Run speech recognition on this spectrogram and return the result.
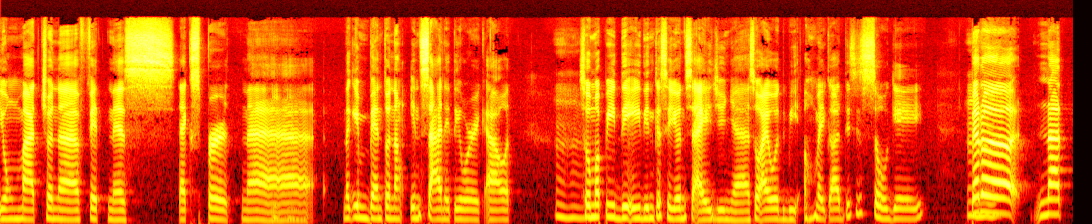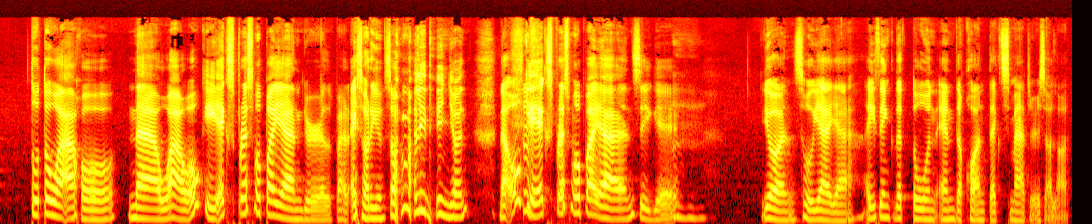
Yung macho na fitness expert na nag-imbento ng insanity workout. Mhm. So, ma-PDA din kasi yon sa IG niya. So, I would be, oh my God, this is so gay. Pero, natutuwa ako na, wow, okay, express mo pa yan, girl. Para, ay, sorry, so, mali din yon Na, okay, express mo pa yan. Sige. Yon. So, yeah, yeah. I think the tone and the context matters a lot.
